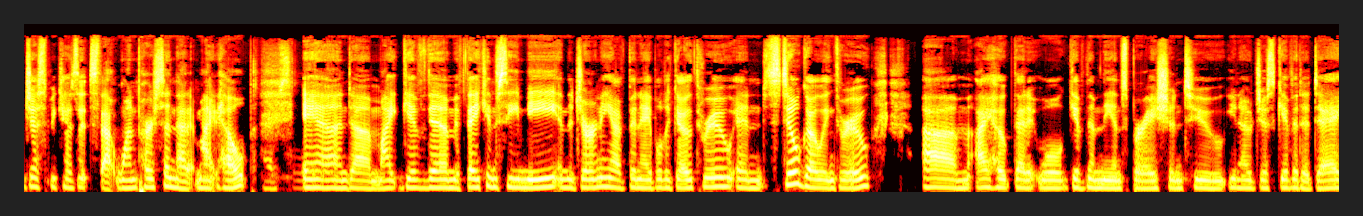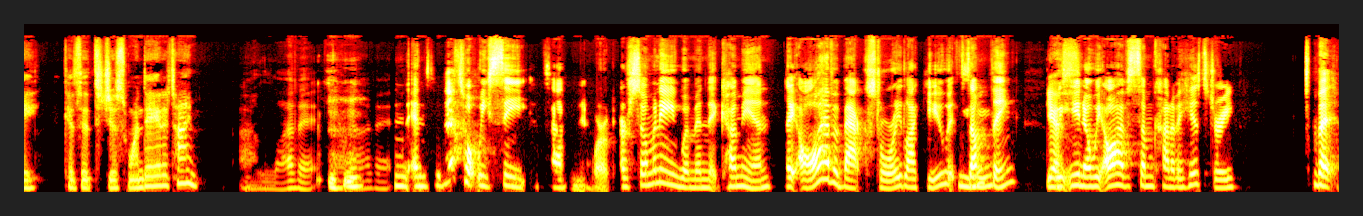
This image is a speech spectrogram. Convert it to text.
just because it's that one person that it might help Absolutely. and uh, might give them, if they can see me in the journey I've been able to go through and still going through, um, I hope that it will give them the inspiration to, you know, just give it a day because it's just one day at a time. I love it. Mm-hmm. I love it. And, and, so that's what we see inside the network. Are so many women that come in. They all have a backstory like you. It's mm-hmm. something. Yes. We, you know, we all have some kind of a history, but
